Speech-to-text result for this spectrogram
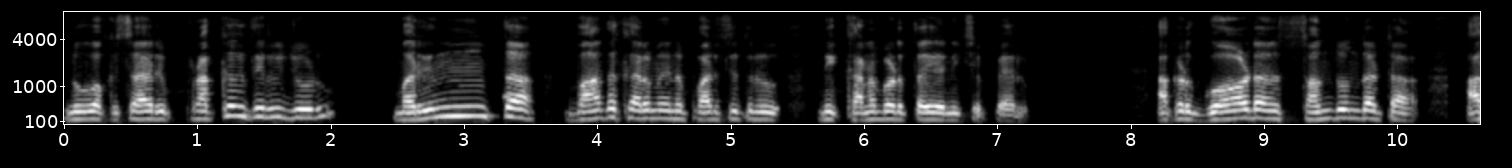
నువ్వు ఒకసారి ప్రక్కకు తిరిగి చూడు. మరింత బాధకరమైన పరిస్థితులు నీకు కనబడతాయని చెప్పారు. అక్కడ గోడ సందు ఉందట ఆ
